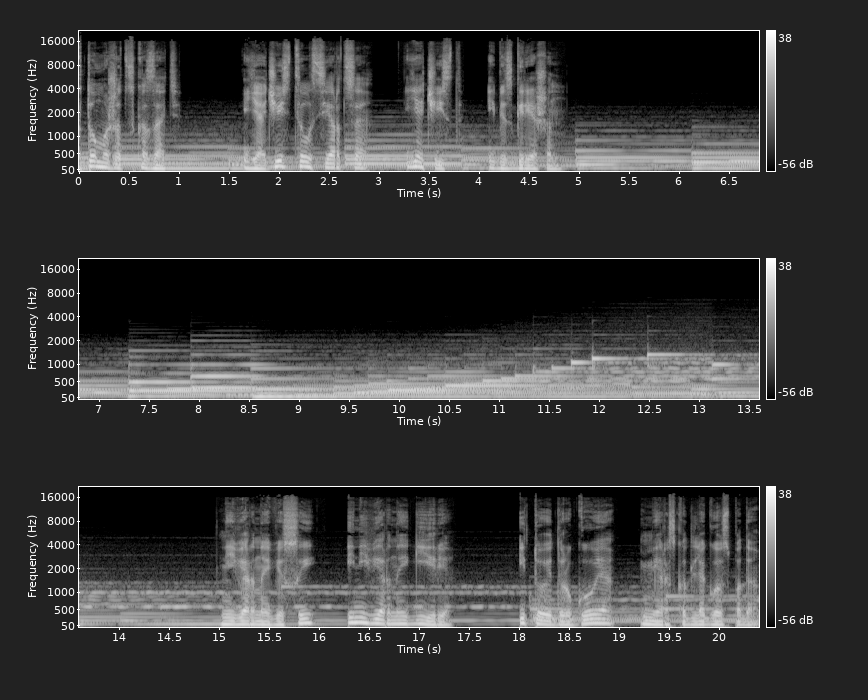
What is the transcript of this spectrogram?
Кто может сказать «Я очистил сердце, я чист и безгрешен»? Неверные весы и неверные гири. И то, и другое мерзко для Господа.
